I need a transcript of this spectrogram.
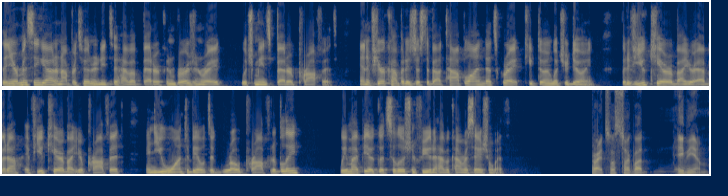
then you're missing out an opportunity to have a better conversion rate, which means better profit. And if your company is just about top line, that's great. Keep doing what you're doing. But if you care about your EBITDA, if you care about your profit, and you want to be able to grow profitably, we might be a good solution for you to have a conversation with. All right, so let's talk about ABM.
